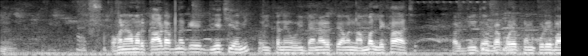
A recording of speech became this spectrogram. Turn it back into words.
হুম। ওখানে আমার কার্ড আপনাকে দিয়েছি আমি। ওইখানে ওই ব্যানারেতে আমার নাম্বার লেখা আছে। আর যদি দরকার পড়ে ফোন করে বা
